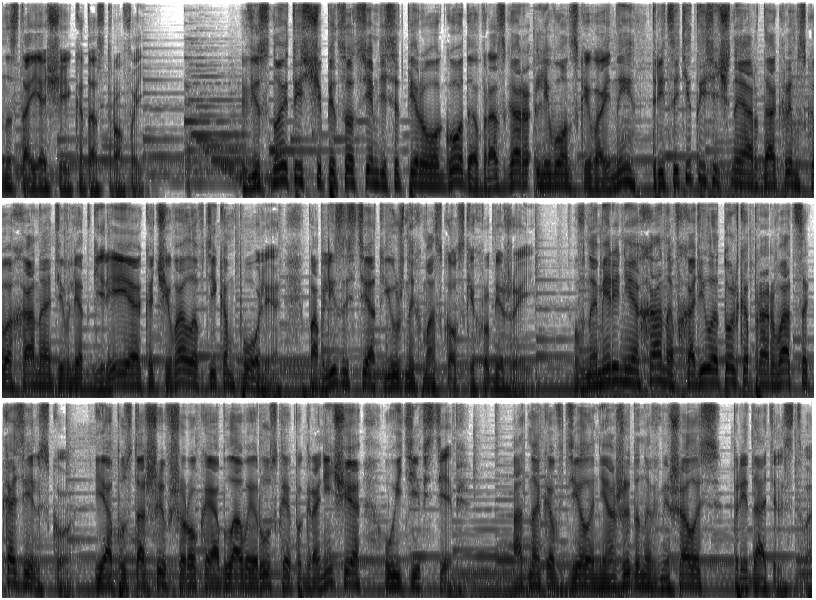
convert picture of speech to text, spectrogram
настоящей катастрофой. Весной 1571 года, в разгар Ливонской войны, 30-тысячная орда крымского хана Девлет-Гирея кочевала в Диком поле, поблизости от южных московских рубежей. В намерение хана входило только прорваться к Козельску и, опустошив широкой облавой русское пограничье, уйти в степь. Однако в дело неожиданно вмешалось предательство.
